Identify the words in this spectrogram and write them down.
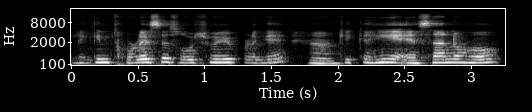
लेकिन थोड़े से सोच में भी पड़ गए हाँ। कि कहीं ऐसा ना हो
